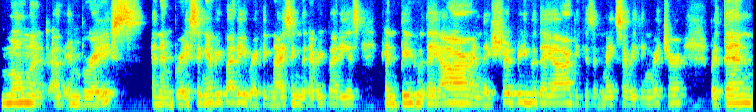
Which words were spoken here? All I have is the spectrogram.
moment of embrace and embracing everybody, recognizing that everybody is can be who they are and they should be who they are because it makes everything richer. But then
